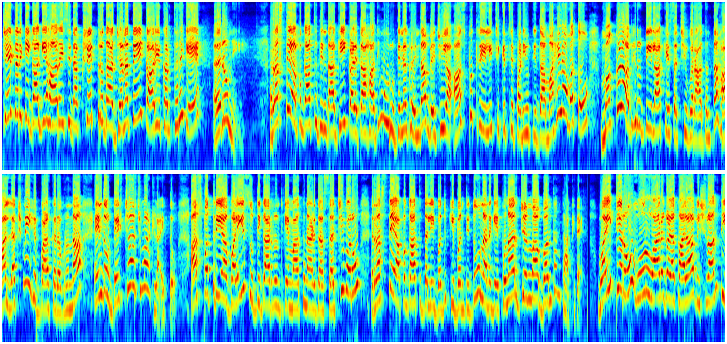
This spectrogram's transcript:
ಚೇತರಿಕೆಗಾಗಿ ಹಾರೈಸಿದ ಕ್ಷೇತ್ರದ ಜನತೆ ಕಾರ್ಯಕರ್ತರಿಗೆ ಋಣಿ. ರಸ್ತೆ ಅಪಘಾತದಿಂದಾಗಿ ಕಳೆದ ಹದಿಮೂರು ದಿನಗಳಿಂದ ಬೆಜಿಯ ಆಸ್ಪತ್ರೆಯಲ್ಲಿ ಚಿಕಿತ್ಸೆ ಪಡೆಯುತ್ತಿದ್ದ ಮಹಿಳಾ ಮತ್ತು ಮಕ್ಕಳ ಅಭಿವೃದ್ಧಿ ಇಲಾಖೆ ಸಚಿವರಾದಂತಹ ಲಕ್ಷ್ಮೀ ಹೆಬ್ಬಾಳ್ಕರ್ ಅವರನ್ನ ಇಂದು ಡಿಸ್ಚಾರ್ಜ್ ಮಾಡಲಾಯಿತು. ಆಸ್ಪತ್ರೆಯ ಬಳಿ ಸುದ್ದಿಗಾರರೊಂದಿಗೆ ಮಾತನಾಡಿದ ಸಚಿವರು, ರಸ್ತೆ ಅಪಘಾತದಲ್ಲಿ ಬದುಕಿ ಬಂದಿದ್ದು ನನಗೆ ಪುನರ್ಜನ್ಮ ಬಂದಂತಾಗಿದೆ. ವೈದ್ಯರು ಮೂರು ವಾರಗಳ ಕಾಲ ವಿಶ್ರಾಂತಿ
